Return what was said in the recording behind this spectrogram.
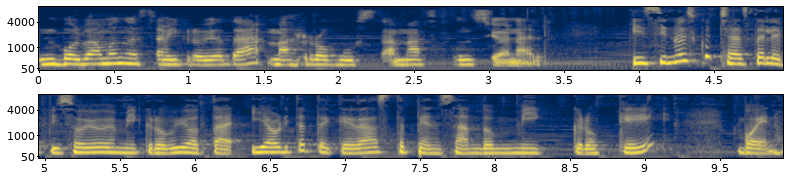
volvamos nuestra microbiota más robusta, más funcional. Y si no escuchaste el episodio de microbiota y ahorita te quedaste pensando micro qué, bueno,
